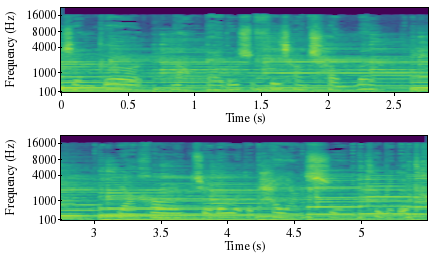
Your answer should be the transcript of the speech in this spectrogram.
整个脑袋都是非常沉闷，然后觉得我的太阳穴特别的疼。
